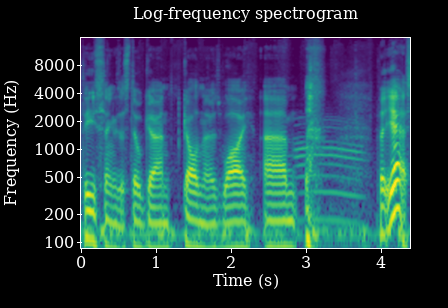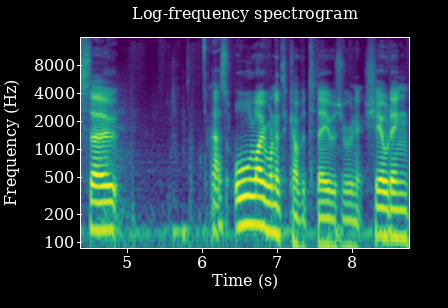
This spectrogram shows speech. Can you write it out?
These things are still going, God knows why. Um, but yeah, so that's all I wanted to cover today was runic shielding.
